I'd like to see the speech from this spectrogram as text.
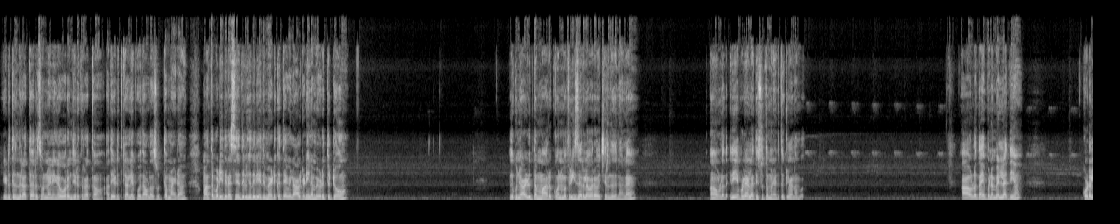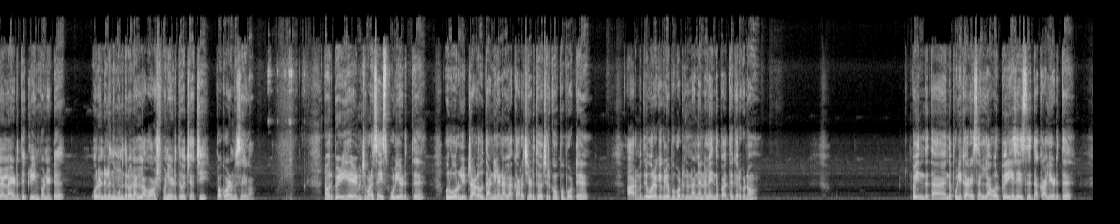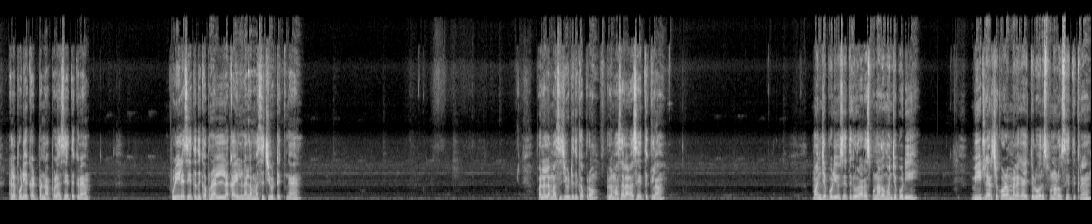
எடுத்துருந்த ரத்தம் அது சொன்னேன் இல்லைங்களா உறைஞ்சிருக்க ரத்தம். அதை எடுத்துட்டாலே போதும் அவ்வளோ சுத்தமாயிடும். மற்றபடி இதில் செதில் கிதில் எதுவுமே எடுக்க தேவையில்லை. ஆல்ரெடி நம்ம எடுத்துட்டோம். இது கொஞ்சம் அழுத்தமாக இருக்கும். நம்ம ஃப்ரீசரில் வர வச்சுருந்ததுனால. அவ்வளோதான் இதே போல் எல்லாத்தையும் சுத்தம் பண்ணி எடுத்துக்கலாம் நம்ம. அவ்வளோதான் இப்போ நம்ம எல்லாத்தையும் குடலெல்லாம் எடுத்து க்ளீன் பண்ணிவிட்டு ஒரு ரெண்டுலேருந்து மூணு தடவை நல்லா வாஷ் பண்ணி எடுத்து வச்சாச்சு. இப்போ குழம்பு செய்யலாம். நான் ஒரு பெரிய எலுமிச்சம்பழம் சைஸ் புளி எடுத்து ஒரு ஒரு லிட்டர் அளவு தண்ணியில் நல்லா கரைச்சி எடுத்து வச்சுருக்கேன். உப்பு போட்டு. ஆரம்பத்தில் ஊற வைக்கக்குள்ளே உப்பு போட்டுட்டேன் நான். நல்லா இந்த பத்துக்கு இருக்கணும். இப்போ இந்த த இந்த புளி கரைசலில் ஒரு பெரிய சைஸ் தக்காளி எடுத்து நல்லா பொடியாக கட் பண்ண அப்போலாம் சேர்த்துக்கிறேன். புளியில் சேர்த்ததுக்கப்புறம் நல்லா கையில் நல்லா மசிச்சு விட்டுக்குங்க. இப்போ நல்லா மசிச்சு விட்டதுக்கப்புறம் இப்போல்லாம் மசாலாலாம் சேர்த்துக்கலாம். மஞ்சள் பொடியை சேர்த்துக்கிறேன். ஒரு அரை ஸ்பூன் அளவு மஞ்சள் பொடி. வீட்டில் அரைச்ச குழம்பு மிளகாய்த்தூள் ஒரு ஸ்பூன் அளவு சேர்த்துக்கிறேன்.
